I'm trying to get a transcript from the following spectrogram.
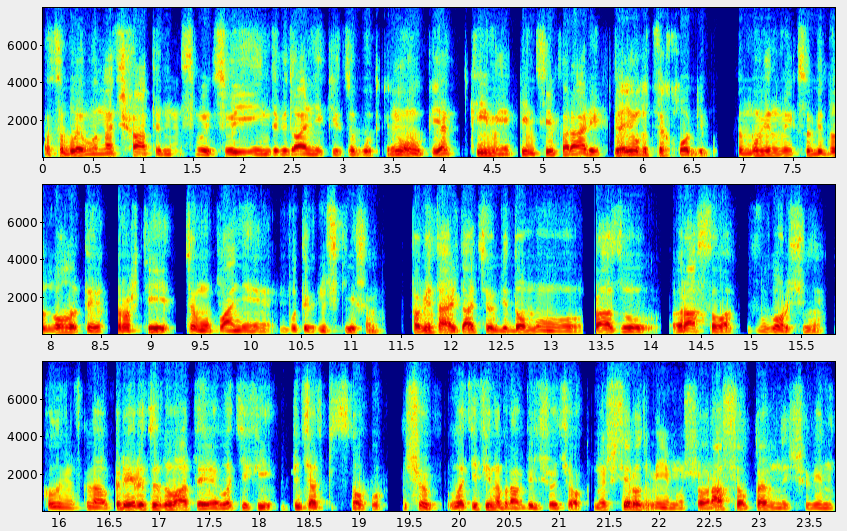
особливо начхати на свої, свої індивідуальні якісь забутки. Ну, як Кімі в кінці Феррарі. Для нього це хобі. Тому він міг собі дозволити трошки в цьому плані бути гнучкішим. Пам'ятаєш, да, цю відому фразу Рассела в Угорщині, коли він сказав пріоритизувати Латіфі під час підстопу, що Латіфі набрав більше очок. Ми ж всі розуміємо, що Рассел певний, що він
